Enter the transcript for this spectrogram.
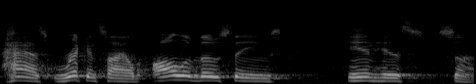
has reconciled all of those things in his Son.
